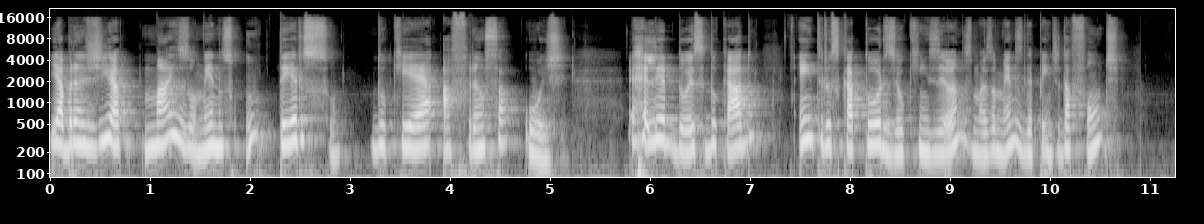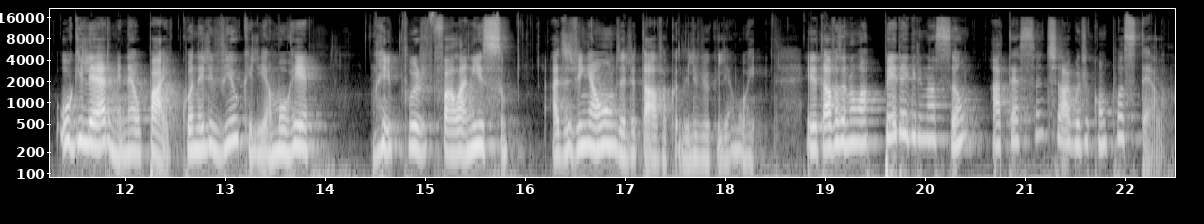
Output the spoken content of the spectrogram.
e abrangia mais ou menos um terço do que é a França hoje. Ele herdou esse ducado entre os 14 ou 15 anos, mais ou menos, depende da fonte. O Guilherme, né, o pai, quando ele viu que ele ia morrer, e por falar nisso, adivinha onde ele estava quando ele viu que ele ia morrer? Ele estava fazendo uma peregrinação até Santiago de Compostela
